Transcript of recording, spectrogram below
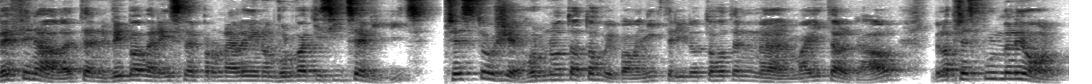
Ve finále ten vybavený jsme pronajali jenom o 2000 víc, přestože hodnota toho vybavení, který do toho ten eh, majitel dal, byla přes půl milionu.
